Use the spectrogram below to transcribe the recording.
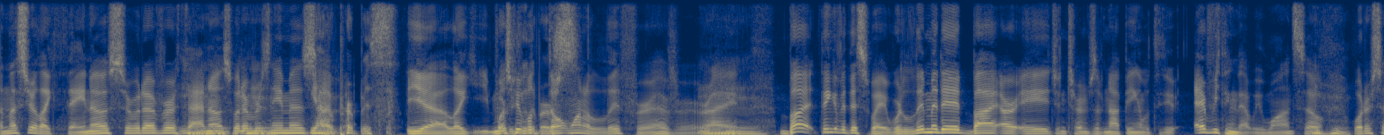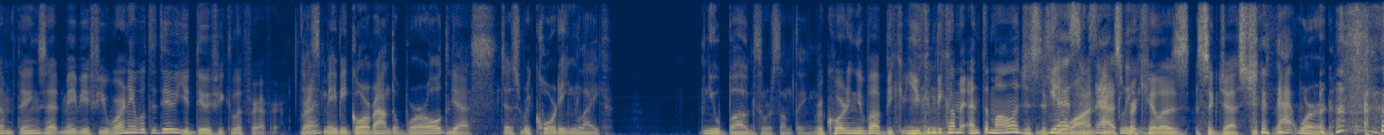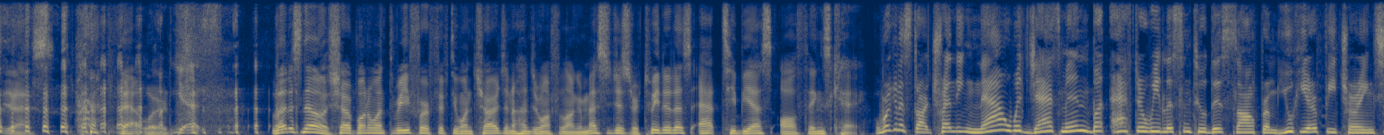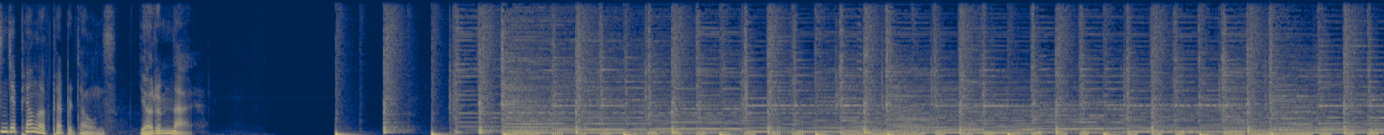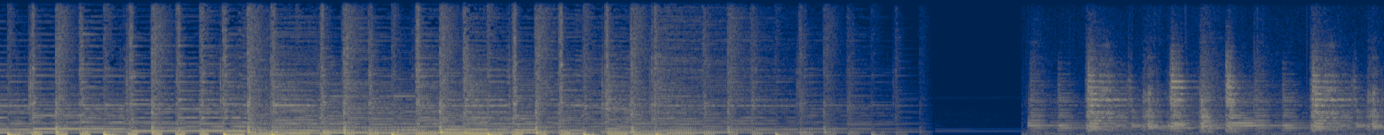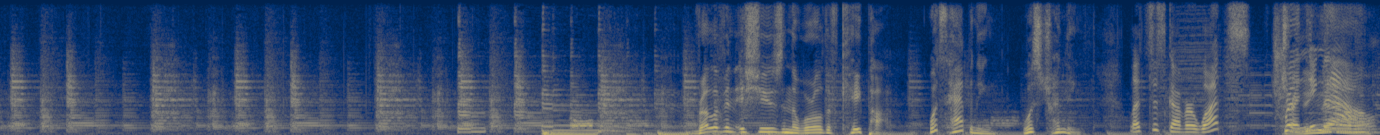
Unless you're like Thanos or whatever, mm-hmm, Thanos, whatever his mm-hmm. name is. you have a I've- purpose. Yeah, like y- most people universe. don't want to live forever, mm-hmm. right? But think of it this way we're limited by our age in terms of not being able to do everything that we want. So, what are some things that maybe if you weren't able to do, you'd do if you could live forever? Yes, Right? maybe go around the world Yes. just recording like new bugs or something. Recording you up. Bec- You can become an entomologist if Yes, you want, as per exactly. Killa's suggestion. that word. yes. that word. yes. Let us know. Sharp 1013 for 51 charge and 101 for longer messages or tweet at us at TBS All Things K. We're gonna start trending now with Jasmine, but after we listen to this song from You Here featuring Shin Jae-pyong of Peppertones. 여름날. Relevant issues in the world of K-pop. What's happening? What's trending? Let's discover what's Trending now.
